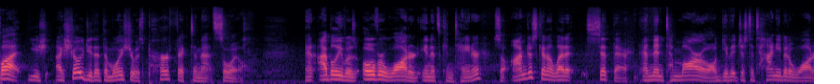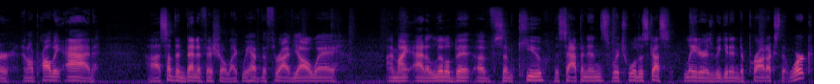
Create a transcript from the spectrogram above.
but sh I showed you that the moisture was perfect in that soil and I believe it was overwatered in its container. So I'm just gonna let it sit there. And then tomorrow I'll give it just a tiny bit of water and I'll probably add uh, something beneficial. Like we have the Thrive Yahweh. I might add a little bit of some Q, the saponins, which we'll discuss later as we get into products that work.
